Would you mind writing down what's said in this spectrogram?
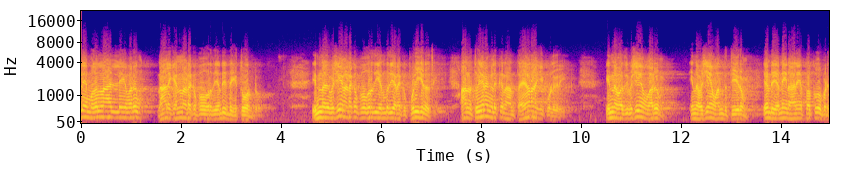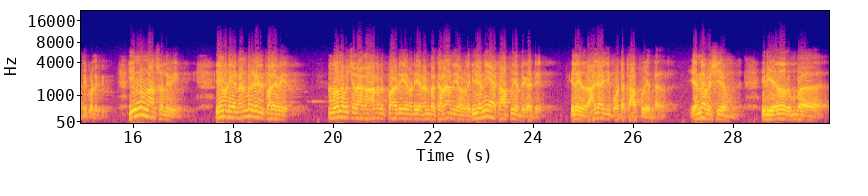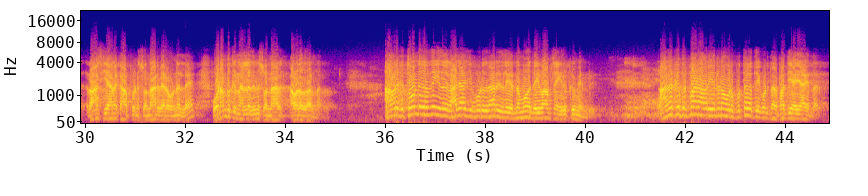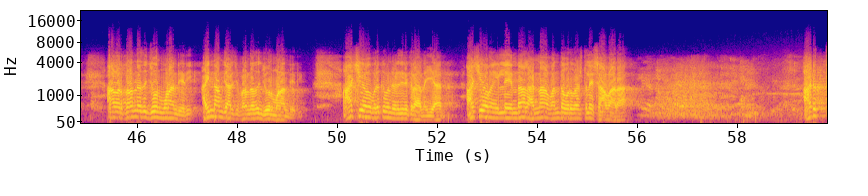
முதல் நாளிலே வரும் நாளைக்கு என்ன நடக்க போகிறது என்று இன்றைக்கு தோன்றும். இந்த விஷயம் நடக்க போகிறது என்பது எனக்கு புரிகிறது. அந்த துயரங்களுக்கு நான் தயாராகிக் கொள்கிறேன். இன்ன விஷயம் வரும். இந்த விஷயம் வந்து தீரும் என்று என்னை நானே பக்குவப்படுத்திக் கொள்கிறேன். இன்னும் நான் சொல்லுவேன். என்னுடைய நண்பர்கள் பல பேர் முதலமைச்சராக ஆன பிற்பாடு என்னுடைய நண்பர் கருணாநிதி அவர்களை இது என்னையா காப்பு? என்று கேட்டேன். இல்லை இது ராஜாஜி போட்ட காப்பு என்றார். என்ன விஷயம்? இது ஏதோ ரொம்ப ராசியான காப்புன்னு சொன்னார் வேற ஒண்ணும் இல்லை. உடம்புக்கு நல்லதுன்னு சொன்னார் அவ்வளவுதான் அவருக்கு தோன்றுகிறது இதுல ராஜாஜி போடுகிறார் இதுல என்னமோ தெய்வாம்சம் இருக்கும் என்று. அதற்கு பிற்பாடு அவர் என்னிடம் ஒரு புத்தகத்தை கொடுத்தார் பாத்தியா ஐயா என்றார். அவர் பிறந்தது ஜூன் மூணாம் தேதி ஐந்தாம் ஜார்ஜ் பிறந்ததும் ஜூன் மூணாம் தேதி. ஆட்சியோகம் இருக்கும் என்று எழுதியிருக்கிறார் ஐயா. ஆட்சியோகம் இல்லை என்றால் அண்ணா வந்த ஒரு வருஷத்துல சாவாரா? அடுத்த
